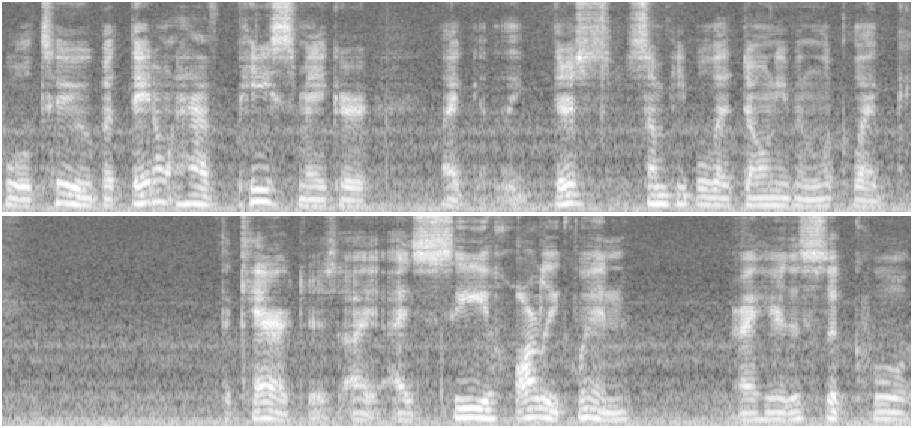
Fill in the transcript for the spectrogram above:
cool too, but they don't have Peacemaker. Like, like, there's some people that don't even look like the characters. I, I see Harley Quinn right here. This is a cool,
